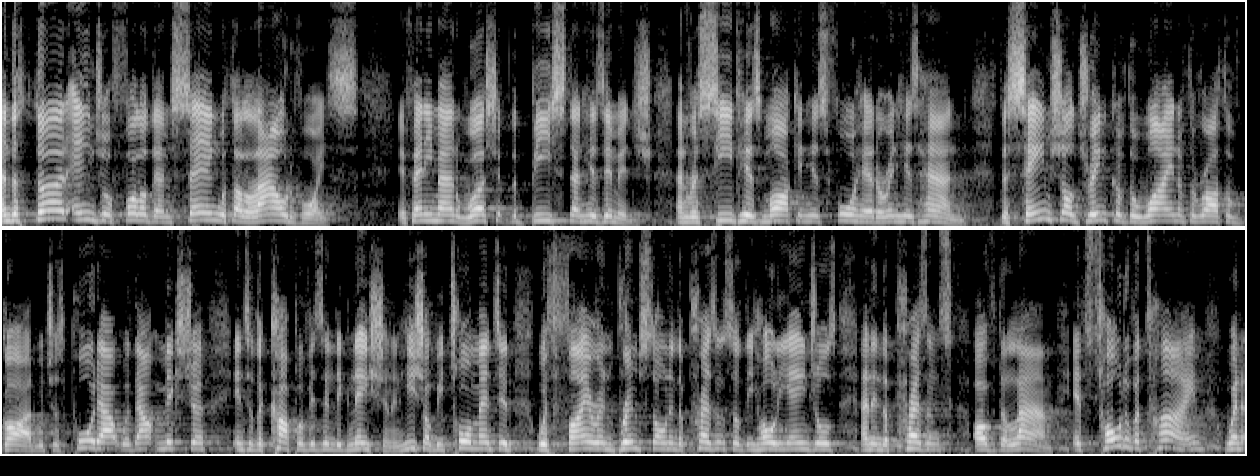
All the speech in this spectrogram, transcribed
And the third angel followed them, saying with a loud voice, if any man worship the beast and his image, and receive his mark in his forehead or in his hand, the same shall drink of the wine of the wrath of God, which is poured out without mixture into the cup of his indignation. And he shall be tormented with fire and brimstone in the presence of the holy angels and in the presence of the Lamb. It's told of a time when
